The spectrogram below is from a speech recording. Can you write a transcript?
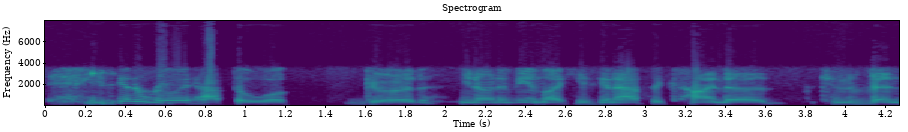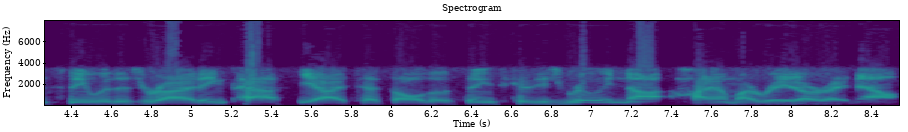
he's going to really have to look good. You know what I mean? Like he's going to have to kind of convince me with his riding, pass the eye test, all those things, because he's really not high on my radar right now.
